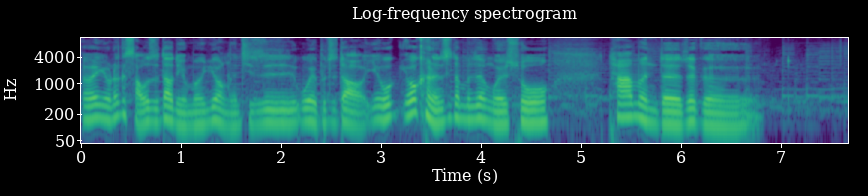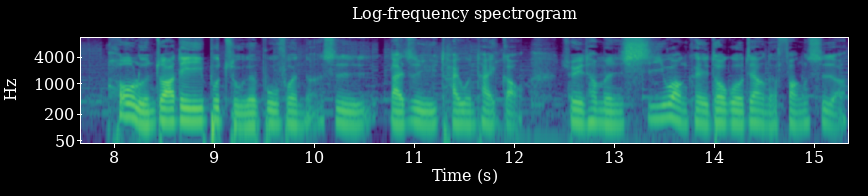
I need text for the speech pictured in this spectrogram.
呃有那个勺子到底有没有用呢？其实我也不知道，有有可能是他们认为说他们的这个。后轮抓地力不足的部分呢，是来自于胎温太高，所以他们希望可以透过这样的方式啊，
